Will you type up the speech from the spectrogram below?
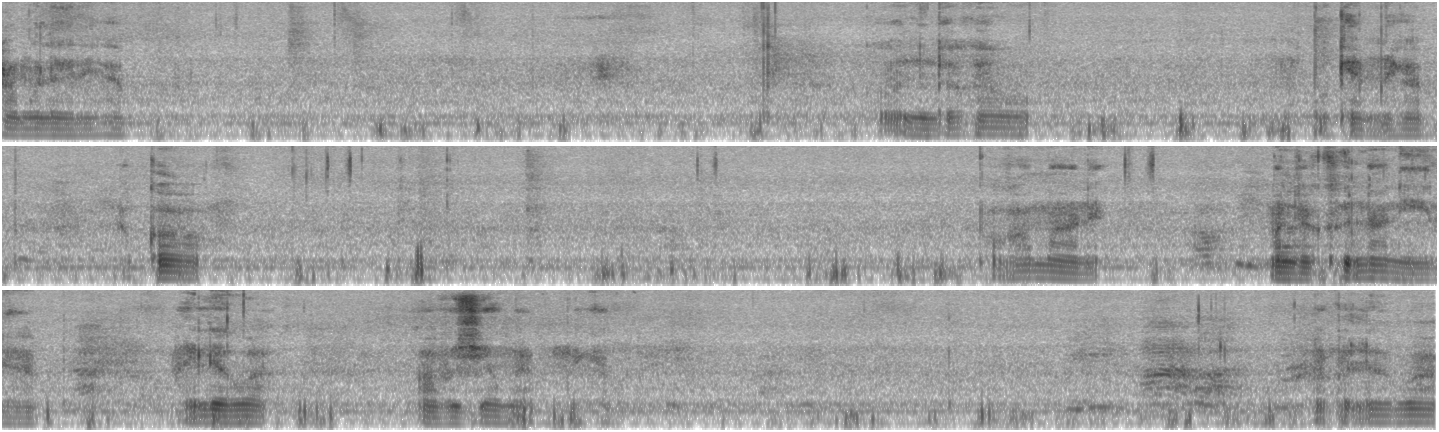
ทำกันเลยนะครับก่อนหนึ่งก็เข้าโปรแกรมนะครับ แล้วก็ พอเข้ามาเนี่ย มันจะขึ้นหน้านี้นะครับ ให้เลือกว่า official map นะครับแล้วก็เลือกว่า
